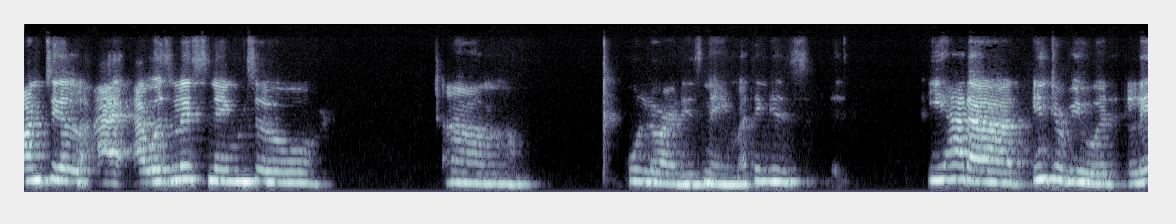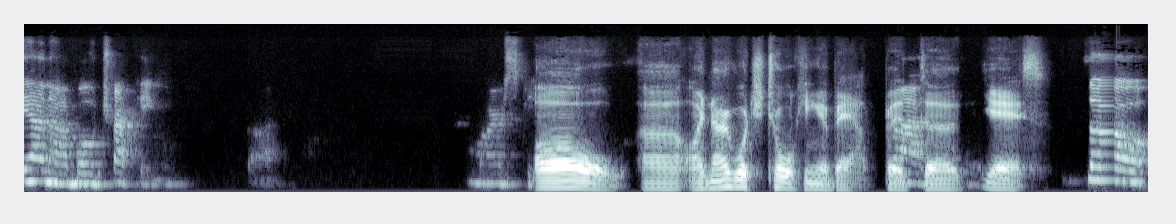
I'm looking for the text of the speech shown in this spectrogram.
until I, I was listening to, um, oh Lord, his name, I think is he had an interview with Leanna about tracking. Marsky. Oh, uh, I know what you're talking about, but uh, yes, So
